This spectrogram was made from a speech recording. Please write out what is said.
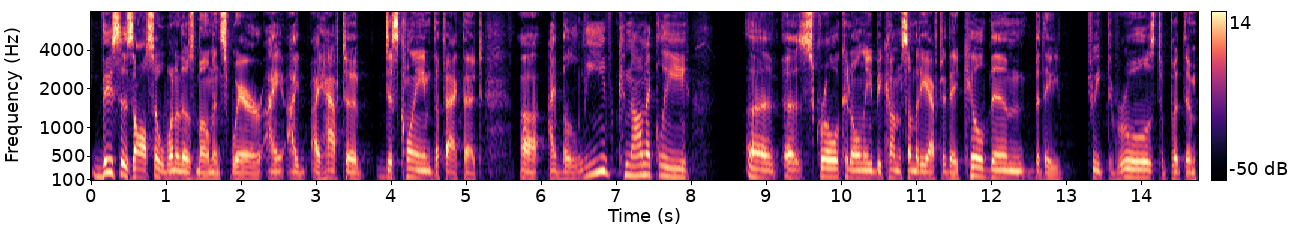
this is also one of those moments where I, I, I have to disclaim the fact that uh, I believe canonically uh, a Skrull could only become somebody after they killed them, but they tweaked the rules to put them.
